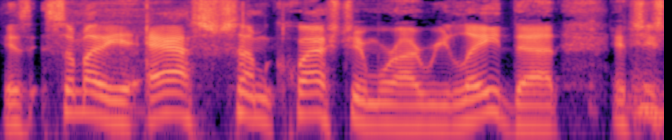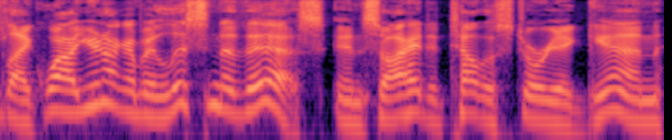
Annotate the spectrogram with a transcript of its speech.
is somebody asked some question where I relayed that, and she's like, "Wow, you're not going to listen to this," and so I had to tell the story again.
